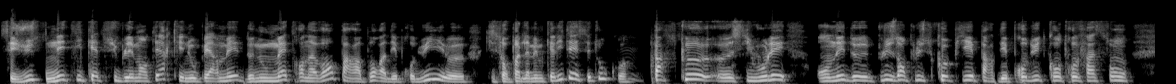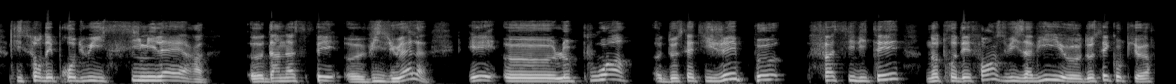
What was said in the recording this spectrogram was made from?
c'est juste une étiquette supplémentaire qui nous permet de nous mettre en avant par rapport à des produits qui sont pas de la même qualité, c'est tout quoi. Parce que si vous voulez, on est de plus en plus copié par des produits de contrefaçon qui sont des produits similaires d'un aspect visuel et le poids de cette IG peut faciliter notre défense vis-à-vis euh, de ces copieurs.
